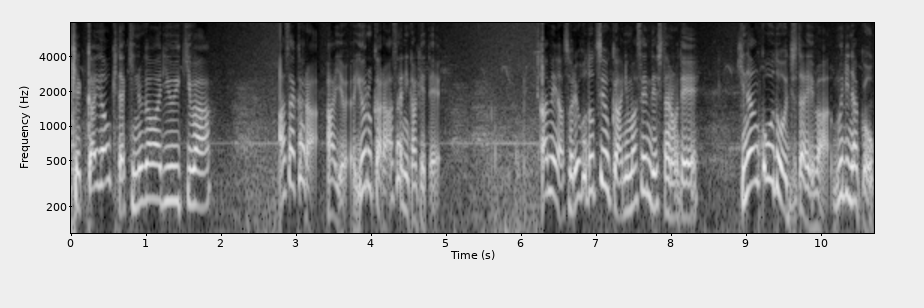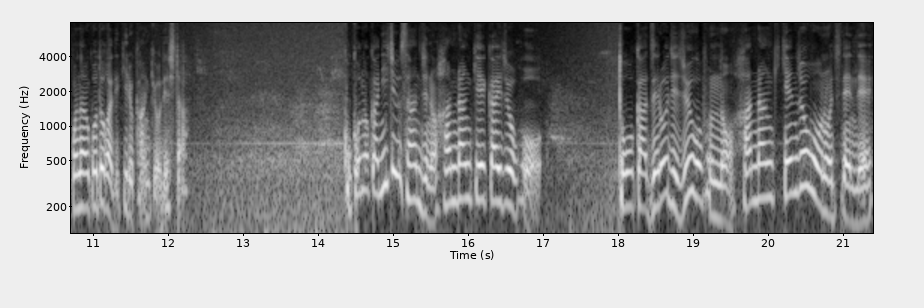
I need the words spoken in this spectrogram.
決壊が起きた鬼怒川流域は朝からあ夜から朝にかけて雨はそれほど強くありませんでしたので避難行動自体は無理なく行うことができる環境でした。9日23時の氾濫警戒情報10日0時15分の氾濫危険情報の時点で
